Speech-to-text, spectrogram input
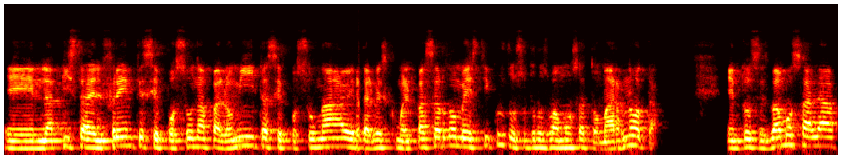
en la pista del frente se posó una palomita, se posó un ave, tal vez como el pájaro doméstico, nosotros vamos a tomar nota. Entonces vamos a la,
